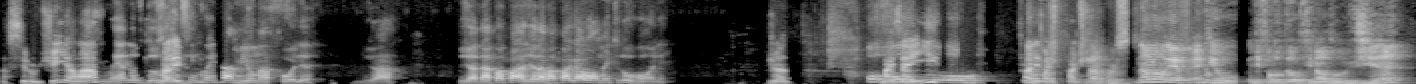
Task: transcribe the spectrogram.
da cirurgia lá. Menos 250 mil na folha. Já, já dá para já dá para pagar o aumento do Rony. Já, Ô, Mas ô, aí- Fale, Não, pode continuar a curso. Não, não, é, é que eu- ele falou do final do Jean.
